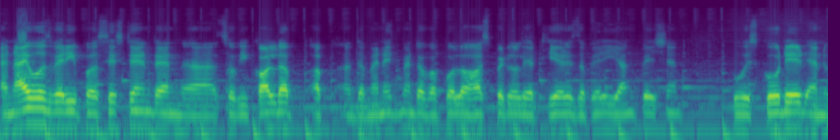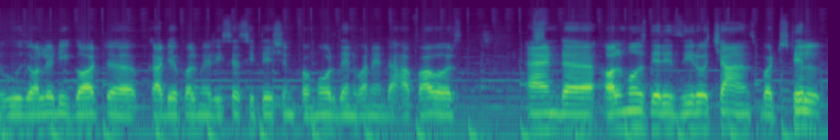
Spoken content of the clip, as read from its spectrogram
and I was very persistent and uh, so we called up, up uh, the management of Apollo Hospital that here is a very young patient who is coded and who's already got uh, cardiopulmonary resuscitation for more than one and a half hours and uh, almost there is zero chance but still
